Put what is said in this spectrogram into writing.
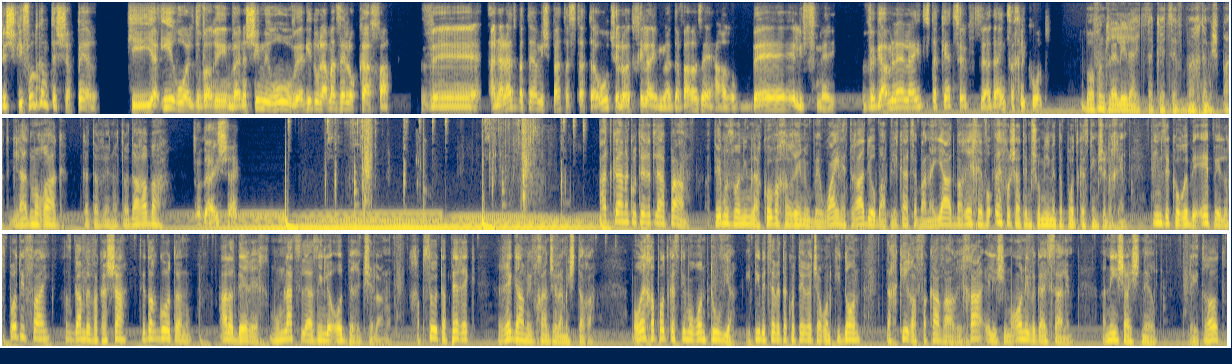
ושקיפות גם תשפר, כי יעירו על דברים, ואנשים יראו ויגידו למה זה לא ככה. והנהלת בתי המשפט עשתה טעות שלא התחילה עם הדבר הזה הרבה לפני, וגם להאיץ את הקצב, זה עדיין צריך לקרות. באופן כללי להאיץ את הקצב במערכת המשפט. גלעד מורג, כתבנו, תודה רבה. תודה ישי. עד כאן הכותרת להפעם. אתם מוזמנים לעקוב אחרינו בוויינט רדיו, באפליקציה בנייד, ברכב או איפה שאתם שומעים את הפודקאסטים שלכם. אם זה קורה באפל או ספוטיפיי, אז גם בבקשה, תדרגו אותנו. על הדרך, מומלץ להאזין לעוד פרק שלנו. חפשו את הפרק רגע המבחן של המשטרה. עורך הפודקאסטים הוא רון טוביה, איתי בצוות הכותרת שרון קידון, תחקיר, הפקה ועריכה אלי שמעוני וגיא סלם. אני ישי שנרב, להתראות.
